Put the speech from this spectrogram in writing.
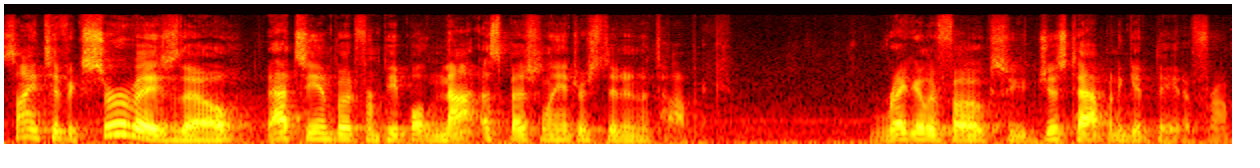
Scientific surveys, though, that's the input from people not especially interested in a topic. Regular folks who you just happen to get data from.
